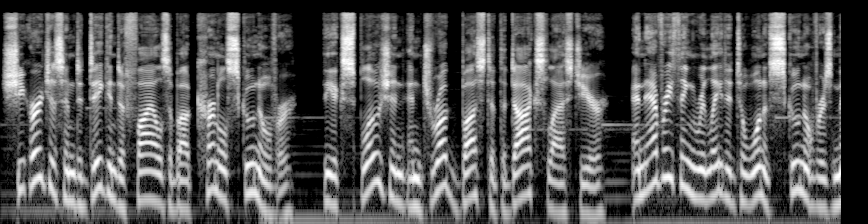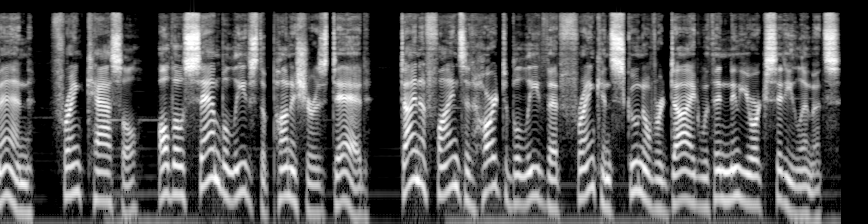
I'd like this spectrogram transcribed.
She urges him to dig into files about Colonel Schoonover, the explosion and drug bust at the docks last year, and everything related to one of Schoonover's men, Frank Castle. Although Sam believes the Punisher is dead, Dinah finds it hard to believe that Frank and Schoonover died within New York City limits,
